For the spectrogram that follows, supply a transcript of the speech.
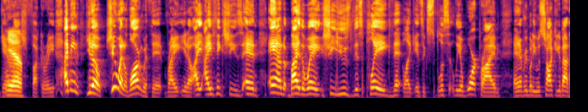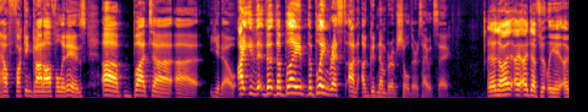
Garrosh Yeah. fuckery. I mean, you know, she went along with it, right? You know, I, I think she's and and by the way, she used this plague that like is explicitly a war crime, and everybody was talking about how fucking god awful it is. Um, but uh, uh, you know, I the, the the blame the blame rests on a good number of shoulders, I would say. Uh, no, I, I- I definitely uh,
